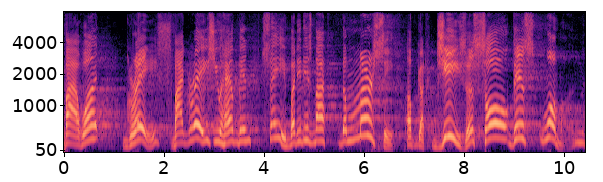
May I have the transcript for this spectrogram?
by what? grace, by grace you have been saved, but it is by the mercy of God. Jesus saw this woman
